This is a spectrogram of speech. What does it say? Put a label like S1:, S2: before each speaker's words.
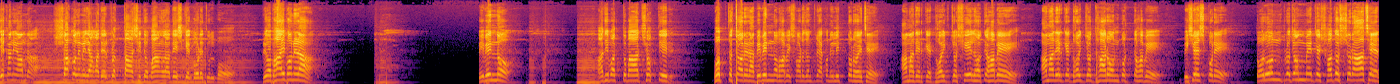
S1: যেখানে আমরা সকলে মিলে আমাদের প্রত্যাশিত বাংলাদেশকে গড়ে তুলব। প্রিয় ভাই বোনেরা, বিভিন্ন আধিপত্যবাদ শক্তির গুপ্তচরেরা বিভিন্নভাবে ষড়যন্ত্রে এখন লিপ্ত রয়েছে। আমাদেরকে ধৈর্যশীল হতে হবে, আমাদেরকে ধৈর্য ধারণ করতে হবে। বিশেষ করে তরুণ প্রজন্মের যে সদস্যরা আছেন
